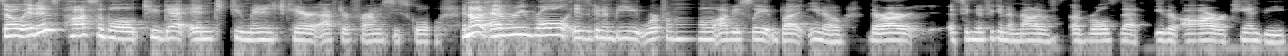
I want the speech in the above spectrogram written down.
So it is possible to get into managed care after pharmacy school. And not every role is going to be work from home, obviously, but you know, there are a significant amount of, of roles that either are or can be.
